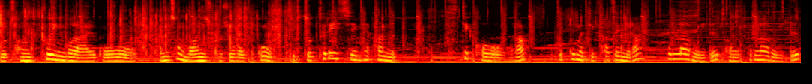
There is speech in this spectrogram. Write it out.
또 정프인 걸 알고 엄청 많이 주셔가지고 직접 트레이싱한 스티커랑 포토매틱 사진이랑 폴라로이드, 정 폴라로이드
